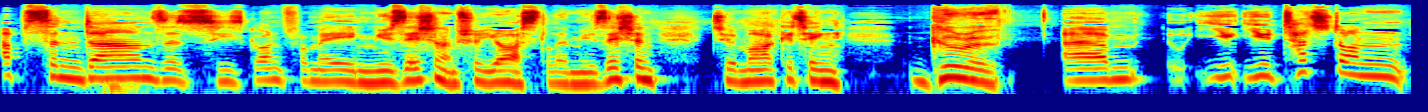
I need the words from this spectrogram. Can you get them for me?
ups and downs as he's gone from a musician, I'm sure you are still a musician, to a marketing guru. Um, you, you touched on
